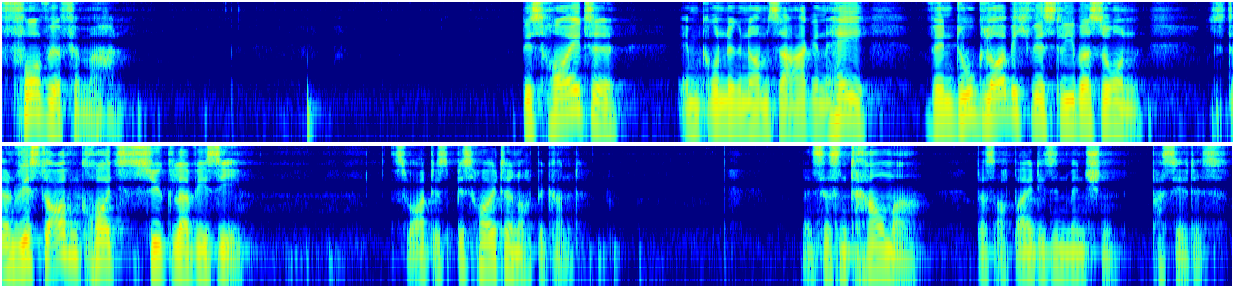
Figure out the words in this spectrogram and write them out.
Vorwürfe machen. Bis heute im Grunde genommen sagen, hey, wenn du gläubig wirst, lieber Sohn, dann wirst du auch ein Kreuzzügler wie sie. Das Wort ist bis heute noch bekannt. Dann ist das ein Trauma, das auch bei diesen Menschen passiert ist.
